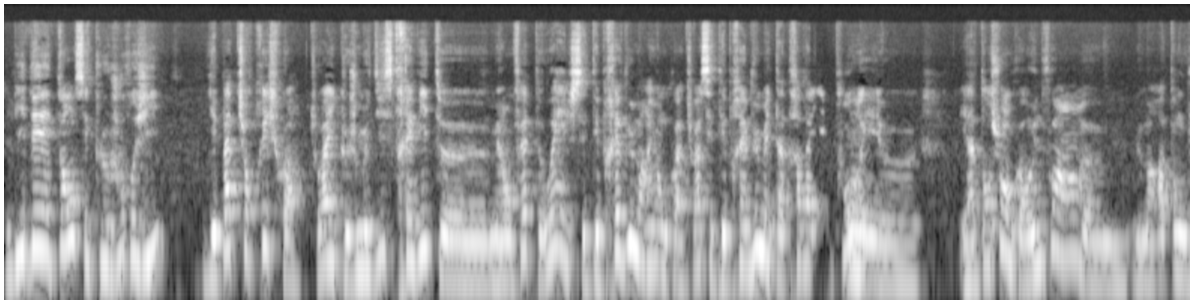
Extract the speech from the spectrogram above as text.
L'idée étant c'est que le jour J il n'y ait pas de surprise, quoi, tu vois, et que je me dise très vite, euh, mais en fait, ouais, c'était prévu, Marion, quoi, tu vois, c'était prévu, mais tu as travaillé pour, mm. et, euh, et, attention, encore une fois, hein, euh, le marathon que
